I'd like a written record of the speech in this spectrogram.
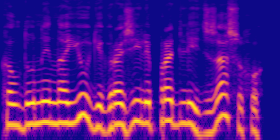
Колдуны на юге грозили продлить засуху,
